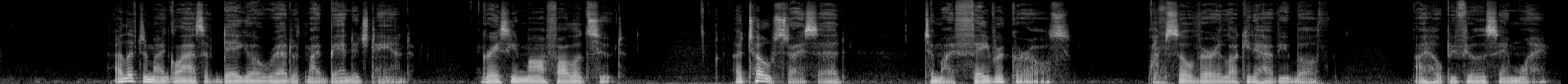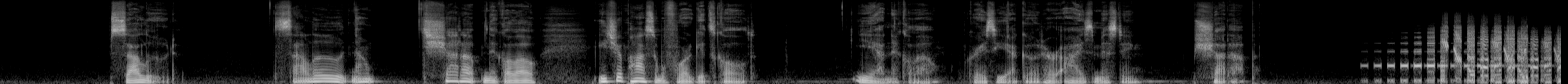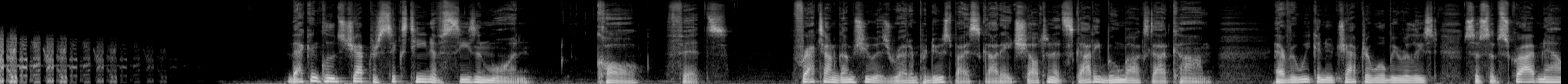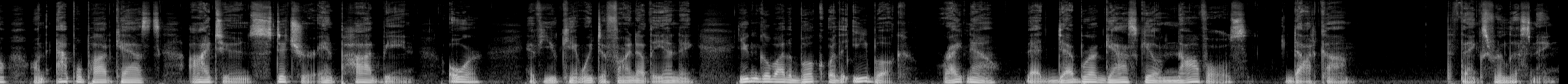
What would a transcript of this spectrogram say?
I lifted my glass of Dago red with my bandaged hand. Gracie and Ma followed suit. A toast, I said, to my favorite girls. I'm so very lucky to have you both. I hope you feel the same way. Salud. Salud. Now, shut up, Niccolo. Eat your pasta before it gets cold. Yeah, Niccolo, Gracie echoed, her eyes misting. Shut up. That concludes chapter 16 of season 1 Call Fitz. Fracktown Gumshoe is read and produced by Scott H. Shelton at scottyboombox.com. Every week, a new chapter will be released, so subscribe now on Apple Podcasts, iTunes, Stitcher, and Podbean. Or, if you can't wait to find out the ending, you can go buy the book or the ebook right now at DeborahGaskillNovels.com. Thanks for listening.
